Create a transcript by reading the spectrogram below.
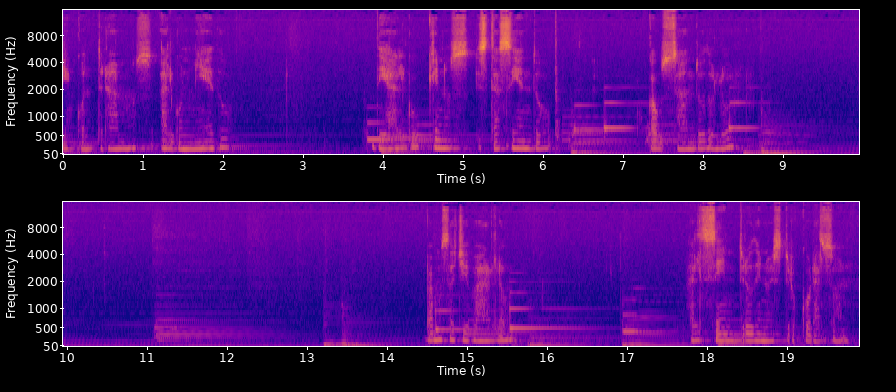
Si encontramos algún miedo, de algo que nos está haciendo causando dolor. Vamos a llevarlo al centro de nuestro corazón.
